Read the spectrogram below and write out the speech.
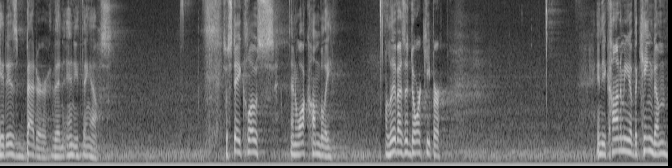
It is better than anything else. So stay close and walk humbly. Live as a doorkeeper. In the economy of the kingdom,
